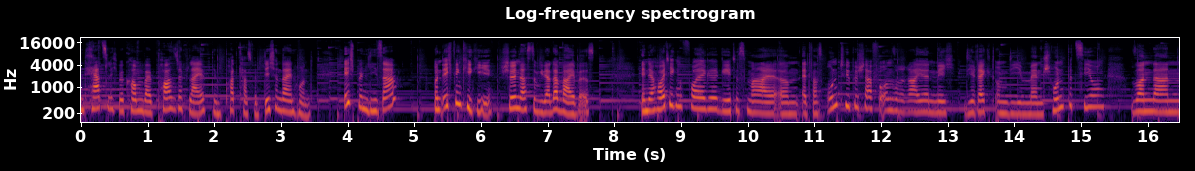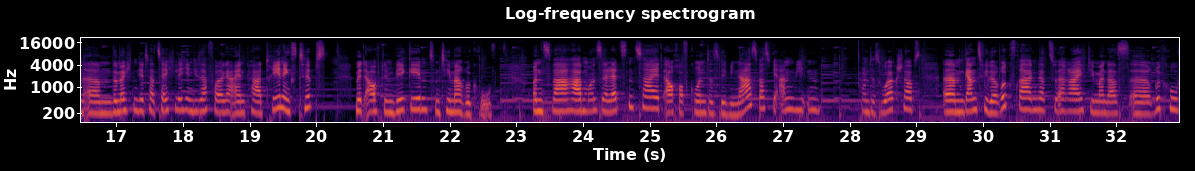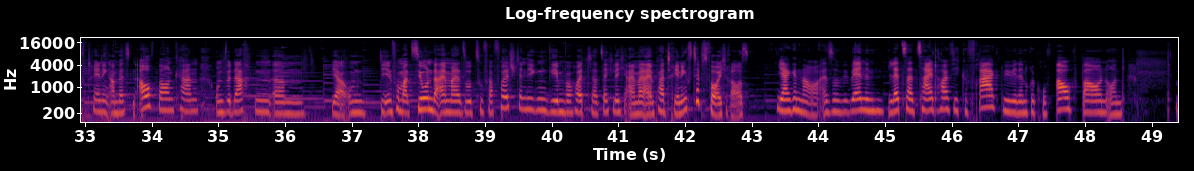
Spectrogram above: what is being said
und herzlich willkommen bei Positive Life, dem Podcast für dich und deinen Hund. Ich bin Lisa. Und ich bin Kiki. Schön, dass du wieder dabei bist. In der heutigen Folge geht es mal ähm, etwas untypischer für unsere Reihe, nicht direkt um die Mensch-Hund-Beziehung, sondern ähm, wir möchten dir tatsächlich in dieser Folge ein paar Trainingstipps mit auf den Weg geben zum Thema Rückruf. Und zwar haben uns in der letzten Zeit, auch aufgrund des Webinars, was wir anbieten, und des Workshops ähm, ganz viele Rückfragen dazu erreicht, wie man das äh, Rückruftraining am besten aufbauen kann. Und wir dachten, ähm, ja, um die Informationen da einmal so zu vervollständigen, geben wir heute tatsächlich einmal ein paar Trainingstipps für euch raus. Ja, genau. Also wir werden in letzter Zeit häufig gefragt, wie wir den Rückruf aufbauen und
